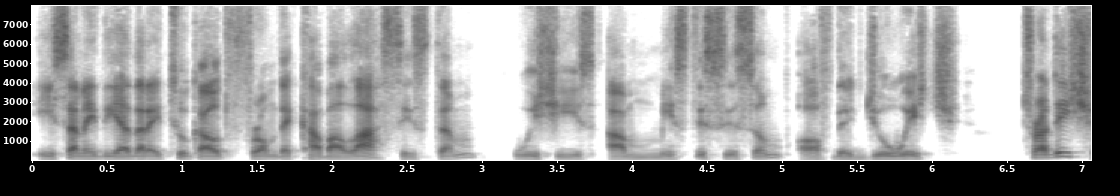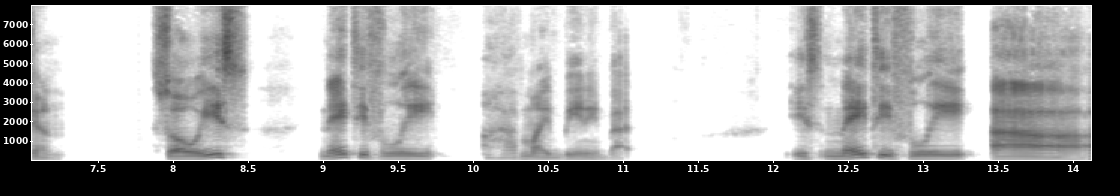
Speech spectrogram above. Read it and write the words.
is an idea that I took out from the Kabbalah system, which is a mysticism of the Jewish tradition. So, it's natively. I have my beanie back. It's natively uh,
